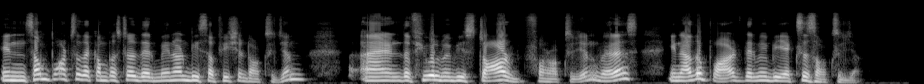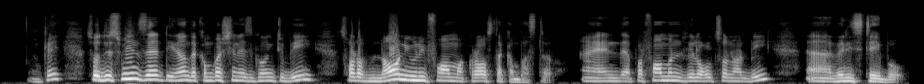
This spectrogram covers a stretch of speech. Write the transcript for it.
in some parts of the combustor there may not be sufficient oxygen and the fuel may be starved for oxygen whereas in other parts there may be excess oxygen. Okay. So, this means that you know the combustion is going to be sort of non-uniform across the combustor and the performance will also not be uh, very stable.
